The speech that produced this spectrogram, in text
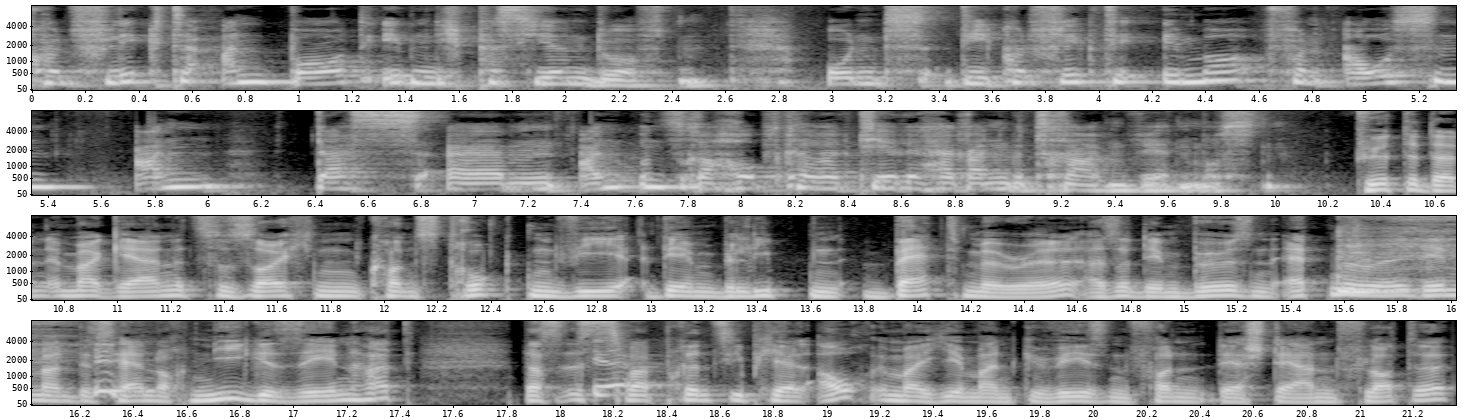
Konflikte an Bord eben nicht passieren durften. Und die Konflikte immer von außen an das ähm, an unsere Hauptcharaktere herangetragen werden mussten. Führte dann immer gerne zu solchen Konstrukten wie dem beliebten Batmiral, also dem bösen Admiral, den man bisher noch nie gesehen hat. Das ist ja. zwar prinzipiell auch immer jemand gewesen von der Sternenflotte,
